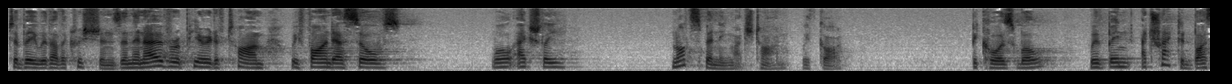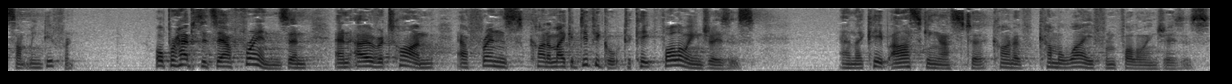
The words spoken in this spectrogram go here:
to be with other Christians. And then over a period of time, we find ourselves, well, actually not spending much time with God. Because, well, we've been attracted by something different. Or perhaps it's our friends, and, and over time, our friends kind of make it difficult to keep following Jesus. And they keep asking us to kind of come away from following Jesus.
